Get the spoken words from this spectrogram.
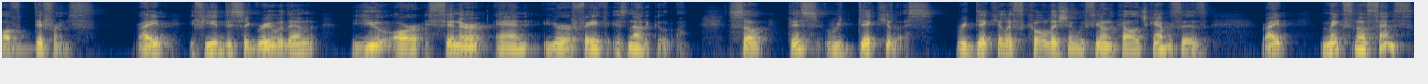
of difference, right? If you disagree with them, you are a sinner and your faith is not a good one. So this ridiculous, ridiculous coalition we see on college campuses, right, makes no sense.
